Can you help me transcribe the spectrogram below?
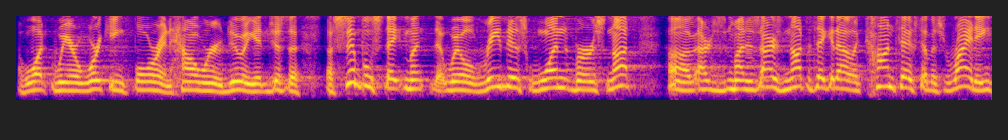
what we are working for and how we're doing it. Just a, a simple statement that we'll read this one verse. Not uh, our, my desire is not to take it out of the context of its writing,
